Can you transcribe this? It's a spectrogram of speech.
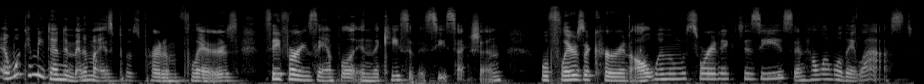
And what can be done to minimize postpartum flares? Say, for example, in the case of a C section, will flares occur in all women with psoriatic disease, and how long will they last?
